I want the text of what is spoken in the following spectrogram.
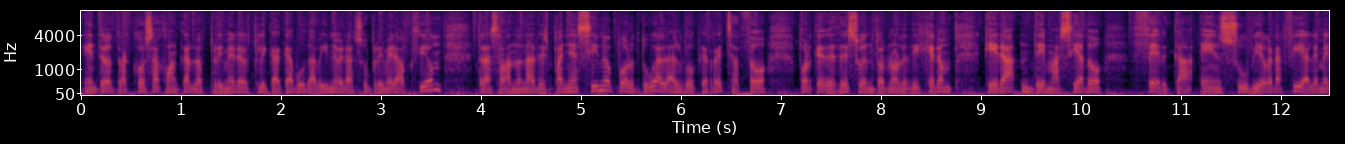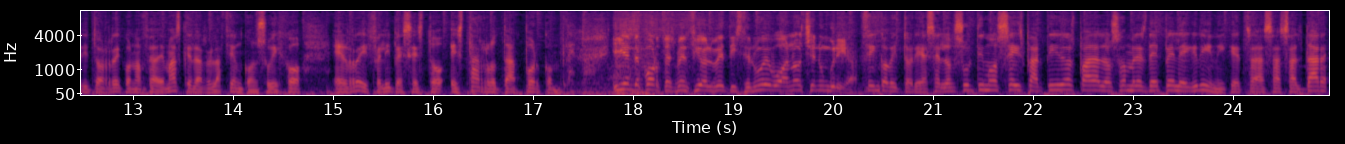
Entre otras cosas, Juan Carlos I explica que Abu Dhabi no era su primera opción tras abandonar España, sino Portugal, algo que rechazó porque desde su entorno le dijeron que era demasiado cerca. En su biografía, el emérito reconoce además que la relación con su hijo, el rey Felipe VI, está rota por completo. Y en deportes venció el Betis de nuevo anoche en Hungría. Cinco victorias en los últimos seis partidos para los hombres de Pellegrini, que tras asaltar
